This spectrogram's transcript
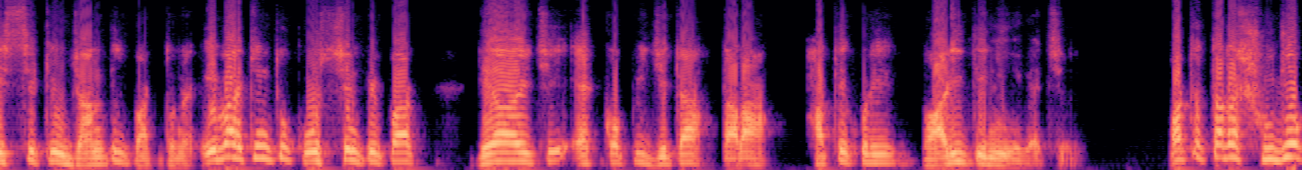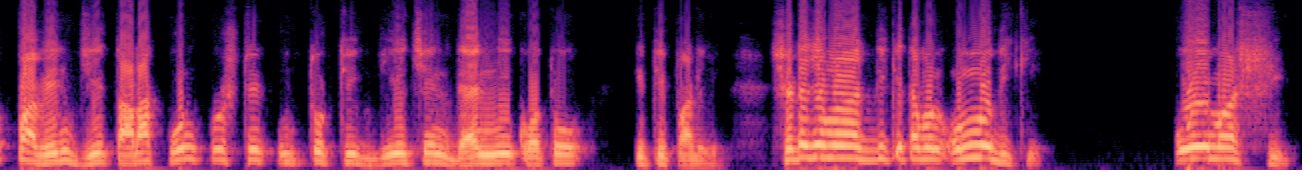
এসছে কেউ জানতেই পারতো না। এবার কিন্তু কোশ্চেন পেপার দেওয়া হয়েছে, এক কপি যেটা তারা হাতে করে বাড়িতে নিয়ে গেছে। অর্থাৎ তারা সুযোগ পাবেন যে তারা কোন প্রশ্নের উত্তর ঠিক দিয়েছেন, দেননি, কত পেতে পারে সেটা যেমন একদিকে, তেমন অন্যদিকে। ওএমআর শিট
